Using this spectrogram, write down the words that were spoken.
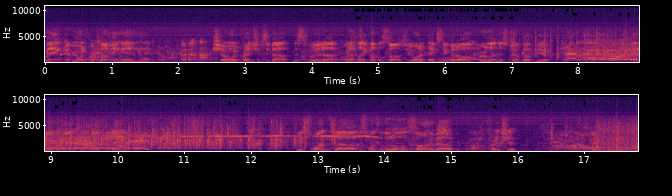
thank everyone for coming and showing what friendship's about. This would, uh, we're gonna play a couple songs for you. I want to thank Sig All for letting us jump up here, and all the bands who played today. This one's uh, this one's a little song about friendship. You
